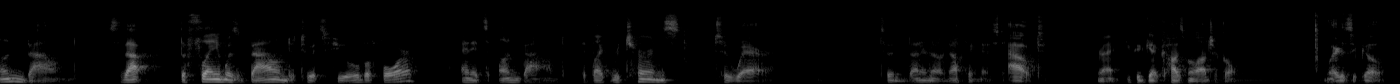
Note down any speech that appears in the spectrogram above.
Unbound. So that the flame was bound to its fuel before, and it's unbound. It like returns to where? To I don't know, nothingness, out. Right? You could get cosmological. Where does it go?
